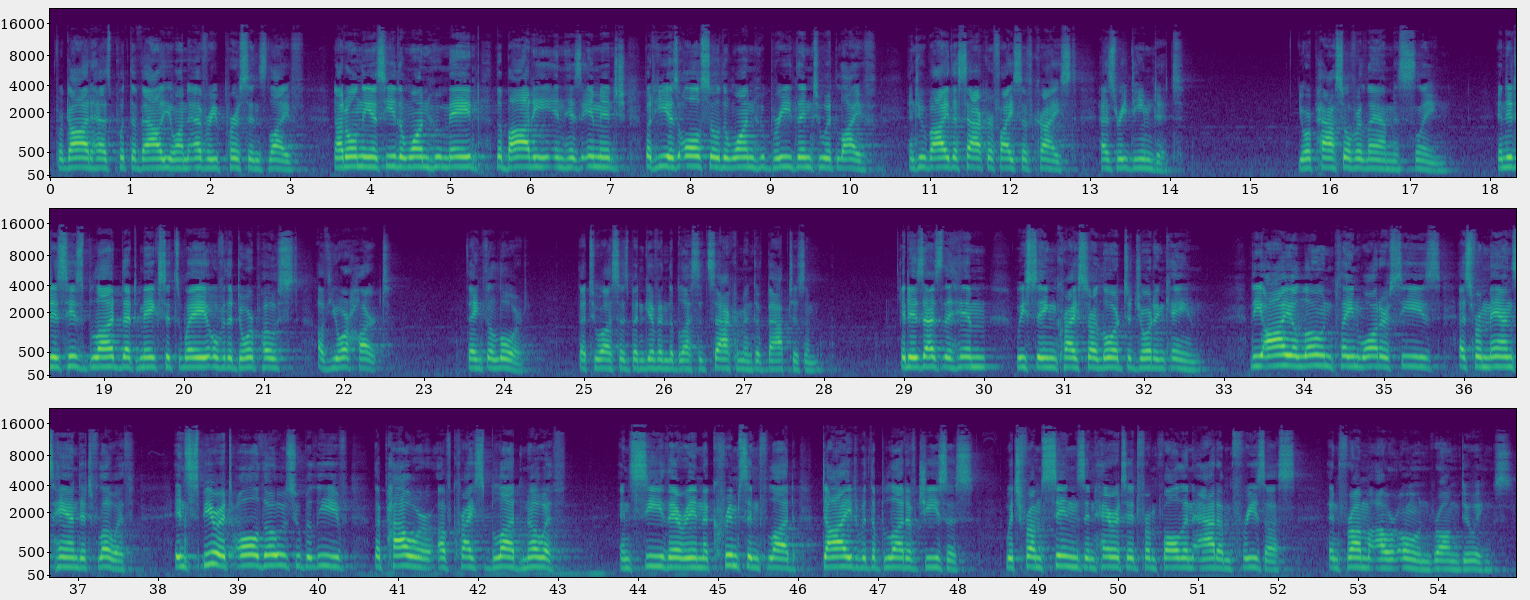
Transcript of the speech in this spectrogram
For God has put the value on every person's life. Not only is He the one who made the body in His image, but He is also the one who breathed into it life, and who by the sacrifice of Christ has redeemed it. Your Passover lamb is slain and it is his blood that makes its way over the doorpost of your heart. Thank the Lord that to us has been given the blessed sacrament of baptism. It is as the hymn we sing, Christ our Lord to Jordan came. The eye alone plain water sees, as from man's hand it floweth. In spirit, all those who believe the power of Christ's blood knoweth, and see therein a crimson flood dyed with the blood of Jesus, which from sins inherited from fallen Adam frees us, and from our own wrongdoings.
